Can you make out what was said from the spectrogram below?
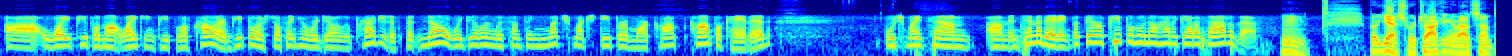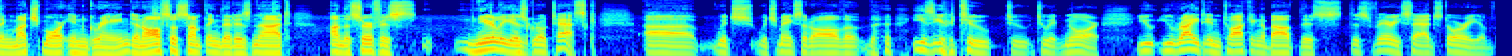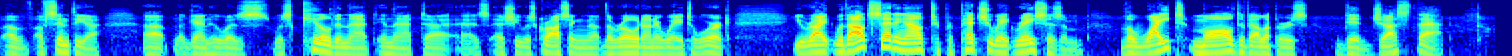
uh, white people not liking people of color, and people are still thinking we're dealing with prejudice, but no, we're dealing with something much, much deeper and more com- complicated, which might sound um, intimidating, but there are people who know how to get us out of this. Hmm. But yes, we're talking about something much more ingrained, and also something that is not on the surface nearly as grotesque uh, which which makes it all the, the, easier to, to, to ignore. You you write in talking about this this very sad story of of, of Cynthia. Uh, again, who was was killed in that in that uh, as as she was crossing the, the road on her way to work. You write, without setting out to perpetuate racism, the white mall developers did just that.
